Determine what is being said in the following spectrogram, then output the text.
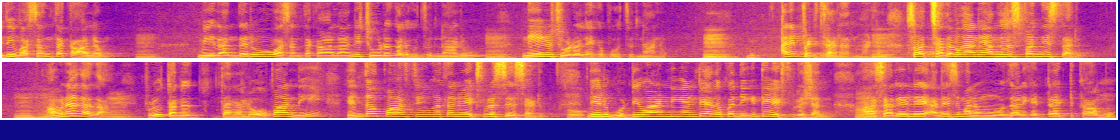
ఇది వసంతకాలం. మీరందరూ వసంతకాలాన్ని చూడగలుగుతున్నారు. నేను చూడలేకపోతున్నాను. అని పెడతాడనమాట సో అది చదవగానే అందరూ స్పందిస్తారు. అవునా కదా? ఇప్పుడు తన తన లోపాన్ని ఎంతో పాజిటివ్గా తను ఎక్స్ప్రెస్ చేశాడు. నేను గుడ్డివాడిని అంటే అది ఒక నెగిటివ్ ఎక్స్ప్రెషన్. ఆ. సరేలే అనేసి మనము దానికి అట్రాక్ట్ కాము.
